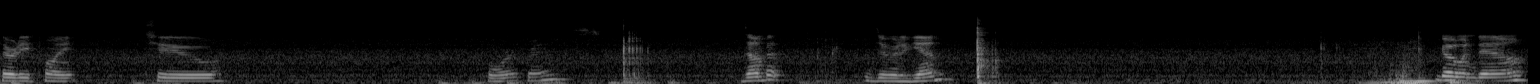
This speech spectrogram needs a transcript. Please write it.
Thirty point two four grams. Dump it. Do it again. Going down.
